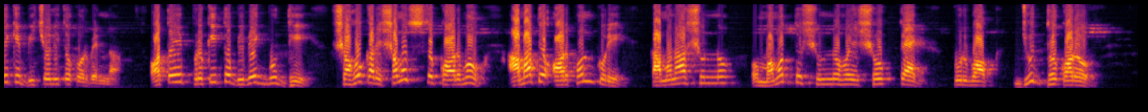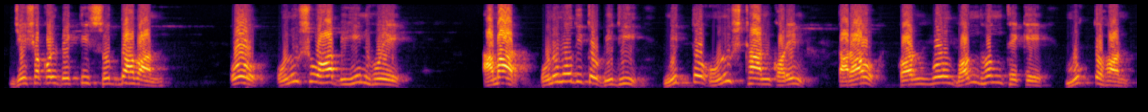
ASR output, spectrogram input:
থেকে বিচলিত করবেন না। অতএব প্রকৃত বিবেক বুদ্ধি সহকারে সমস্ত কর্ম আমাতে অর্পণ করে কামনা শূন্য ও মমত্ব শূন্য হয়ে শোক ত্যাগ পূর্বক যুদ্ধ করো। যে সকল ব্যক্তি শ্রদ্ধাবান ও অনুসহাবিহীন হয়ে আমার অনুমোদিত বিধি নিত্য অনুষ্ঠান করেন, তারাও কর্মবন্ধন থেকে মুক্ত হন।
